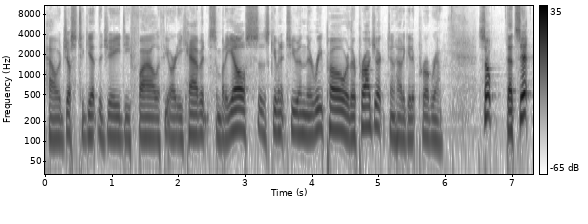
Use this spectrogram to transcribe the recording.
how just to get the JAD file if you already have it, somebody else is giving it to you in their repo or their project, and how to get it programmed. So that's it.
